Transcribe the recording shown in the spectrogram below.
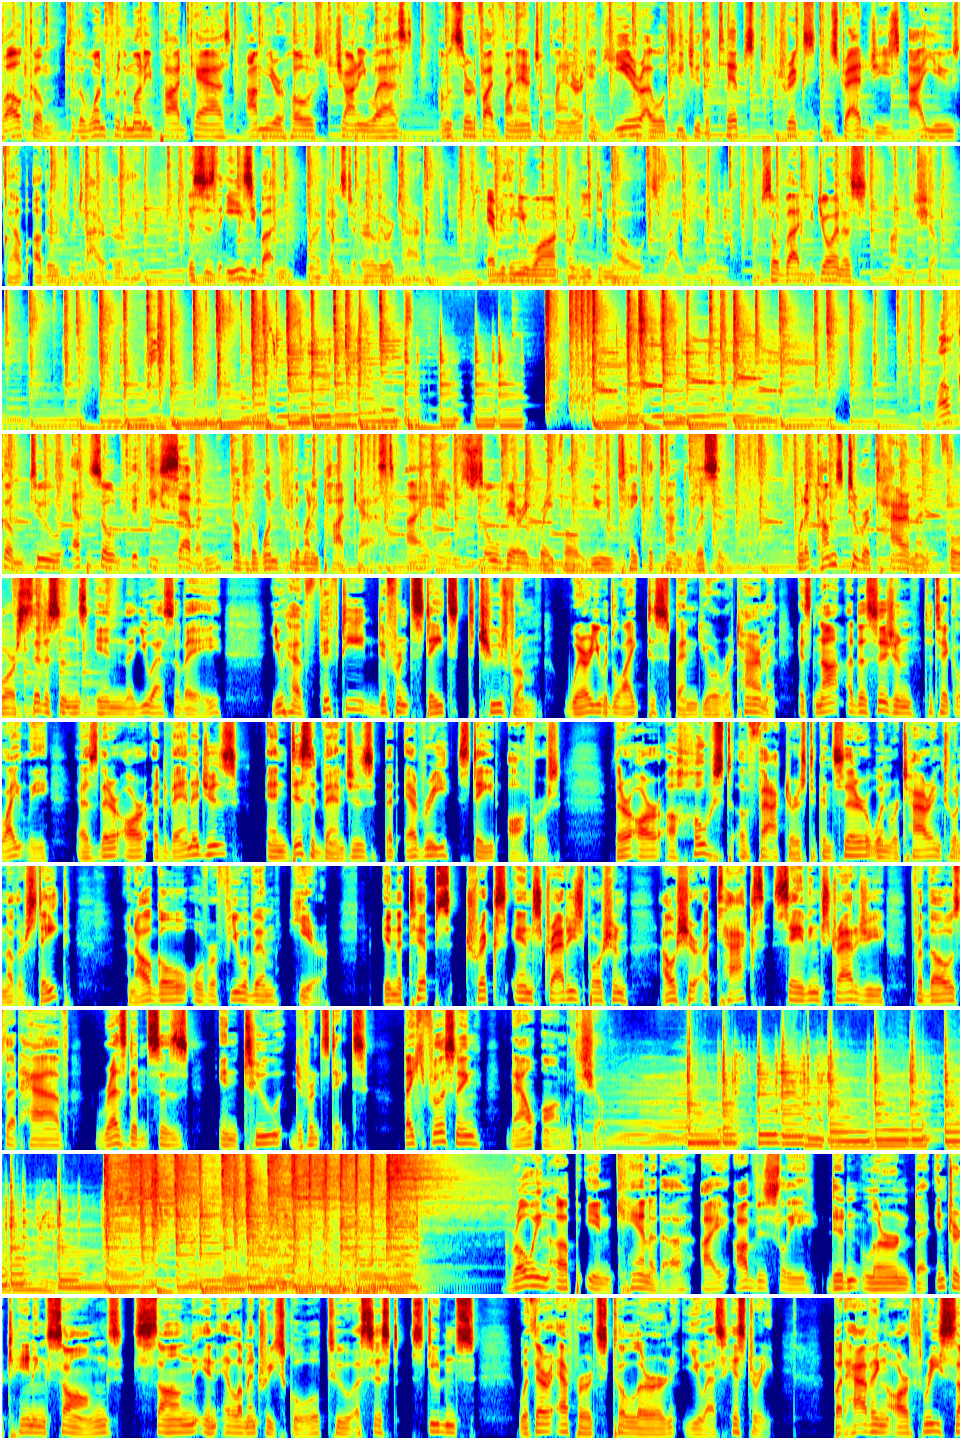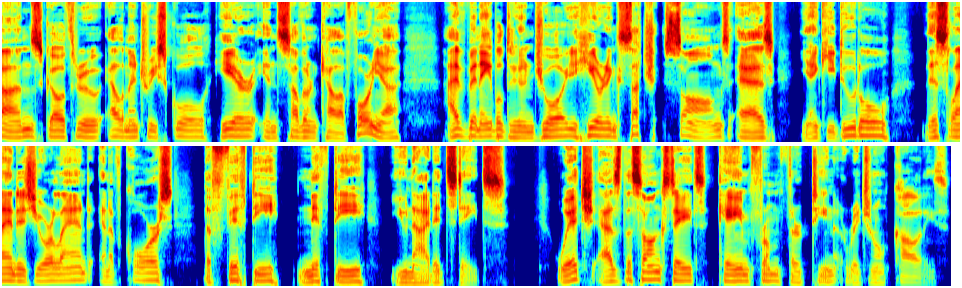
Welcome to the One for the Money podcast. I'm your host, Johnny West. I'm a certified financial planner, and here I will teach you the tips, tricks, and strategies I use to help others retire early. This is the easy button when it comes to early retirement. Everything you want or need to know is right here. I'm so glad you join us on the show. Welcome to episode 57 of the One for the Money podcast. I am so very grateful you take the time to listen. When it comes to retirement for citizens in the US of A, you have 50 different states to choose from where you would like to spend your retirement. It's not a decision to take lightly, as there are advantages and disadvantages that every state offers. There are a host of factors to consider when retiring to another state and I'll go over a few of them here. In the tips, tricks, and strategies portion, I will share a tax saving strategy for those that have residences in two different states. Thank you for listening. Now on with the show. Growing up in Canada, I obviously didn't learn the entertaining songs sung in elementary school to assist students with their efforts to learn U.S. history. But having our three sons go through elementary school here in Southern California, I've been able to enjoy hearing such songs as Yankee Doodle, This Land is Your Land, and of course, the 50 Nifty United States which, as the song states, came from 13 original colonies.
